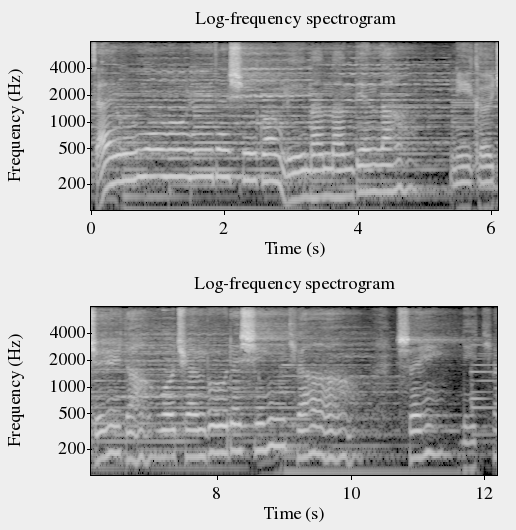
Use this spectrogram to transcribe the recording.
在无忧无虑的时光里慢慢变老。你可知道我全部的心跳随你跳？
